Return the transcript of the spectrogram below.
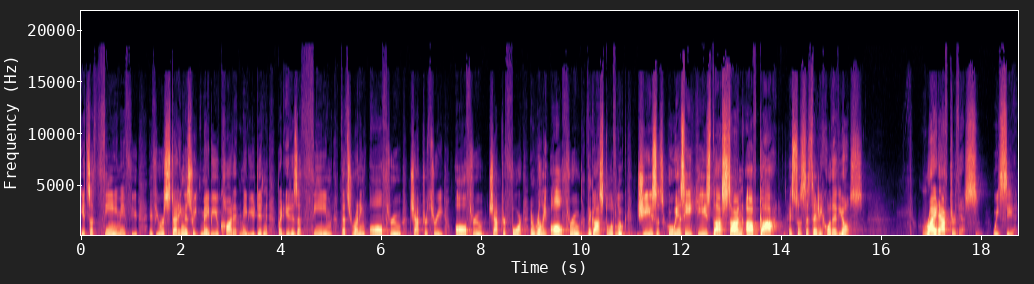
It's a theme. If you, if you were studying this week, maybe you caught it, maybe you didn't, but it is a theme that's running all through chapter 3, all through chapter 4, and really all through the Gospel of Luke. Jesus, who is he? He's the Son of God. Jesús es el Hijo de Dios. Right after this, we see it.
